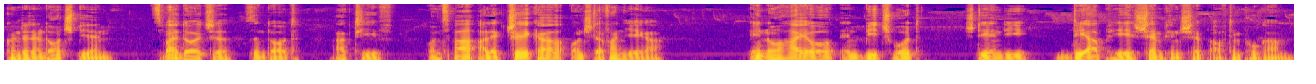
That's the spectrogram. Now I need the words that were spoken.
könnte denn dort spielen? Zwei Deutsche sind dort aktiv und zwar Alec Jaker und Stefan Jäger. In Ohio, in Beechwood, stehen die DAP Championship auf dem Programm.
